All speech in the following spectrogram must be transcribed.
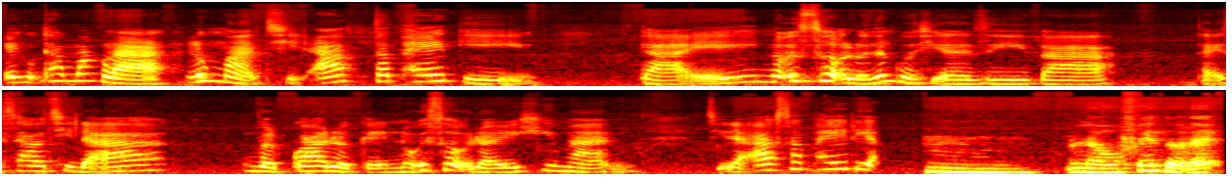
em cũng thắc mắc là lúc mà chị áp sắp hết thì cái nỗi sợ lớn nhất của chị là gì và tại sao chị đã vượt qua được cái nỗi sợ đấy khi mà chị đã áp sắp hết ạ? Ừ, lâu phết rồi đấy.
